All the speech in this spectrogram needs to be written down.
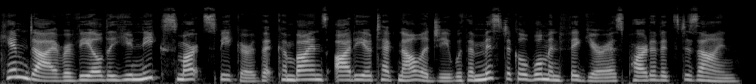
Kim Dai revealed a unique smart speaker that combines audio technology with a mystical woman figure as part of its design.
